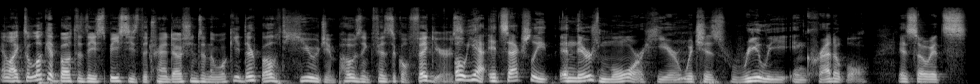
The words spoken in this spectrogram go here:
And like to look at both of these species, the Trandoshans and the Wookiee, they're both huge, imposing physical figures. Oh yeah, it's actually and there's more here which is really incredible. And so it's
